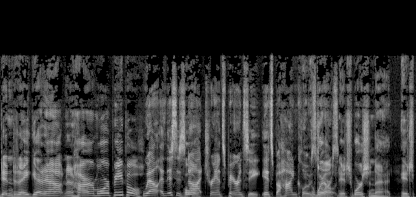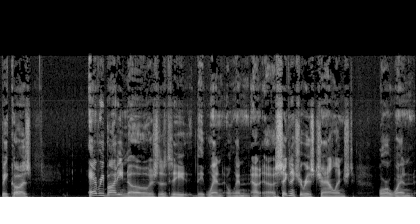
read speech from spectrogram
Didn't they get out and hire more people? Well, and this is Or- not transparency. It's behind closed Well, doors. it's worse than that. It's because everybody knows that the, the when when a, a signature is challenged, or when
